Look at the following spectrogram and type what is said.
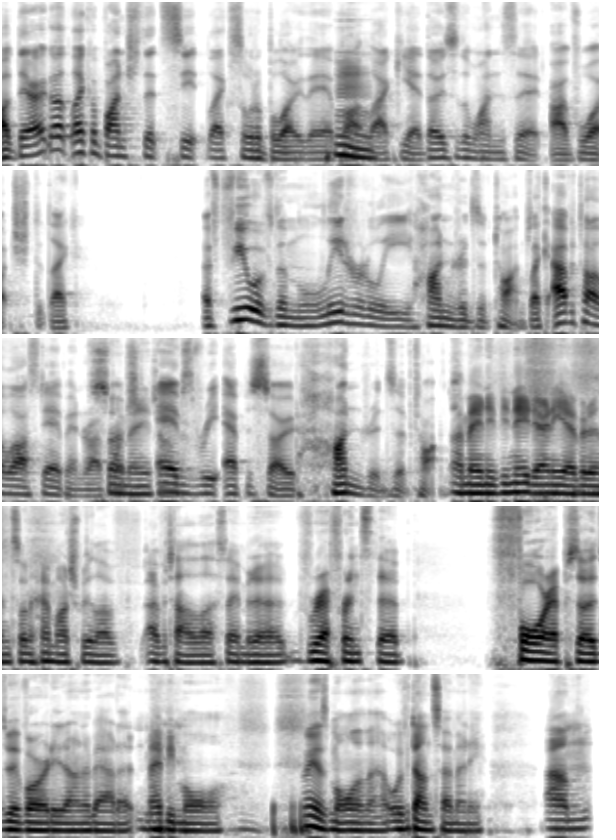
up there. I got like a bunch that sit like sort of below there, but Mm. like yeah, those are the ones that I've watched like. A few of them literally hundreds of times. Like Avatar The Last Airbender, I've So many watched times. every episode hundreds of times. I mean, if you need any evidence on how much we love Avatar: The Last Airbender, reference the four episodes we've already done about it. Maybe more. I think there's more than that. We've done so many. Um,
